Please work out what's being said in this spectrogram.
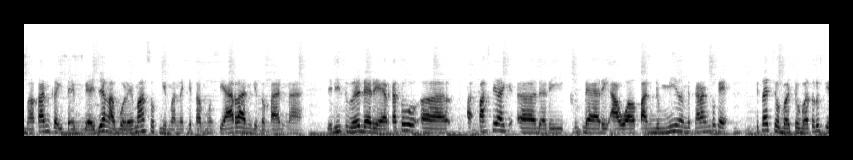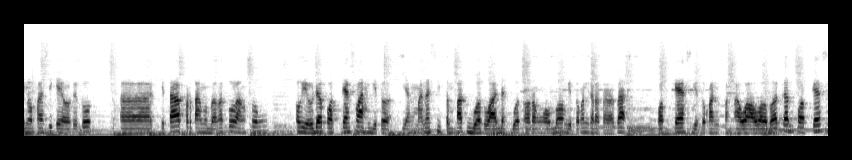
bahkan ke ITB aja nggak boleh masuk gimana kita mau siaran gitu kan. Nah jadi sebenarnya dari RK tuh uh, pasti uh, dari dari awal pandemi sampai sekarang tuh kayak kita coba-coba terus inovasi. Kayak waktu itu uh, kita pertama banget tuh langsung oh ya udah podcast lah gitu. Yang mana sih tempat buat wadah buat orang ngomong gitu kan. Rata-rata podcast gitu kan. Pas awal-awal banget kan podcast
